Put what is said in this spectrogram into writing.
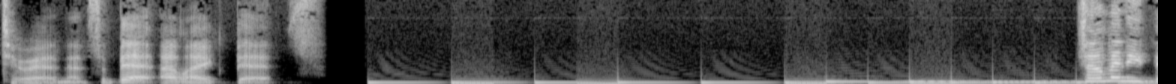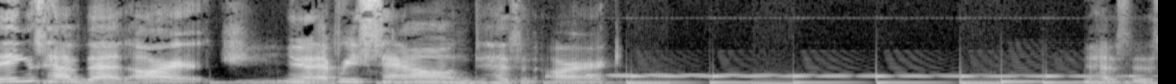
to it. And that's a bit. I like bits. So many things have that arc. You know, every sound has an arc It has this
